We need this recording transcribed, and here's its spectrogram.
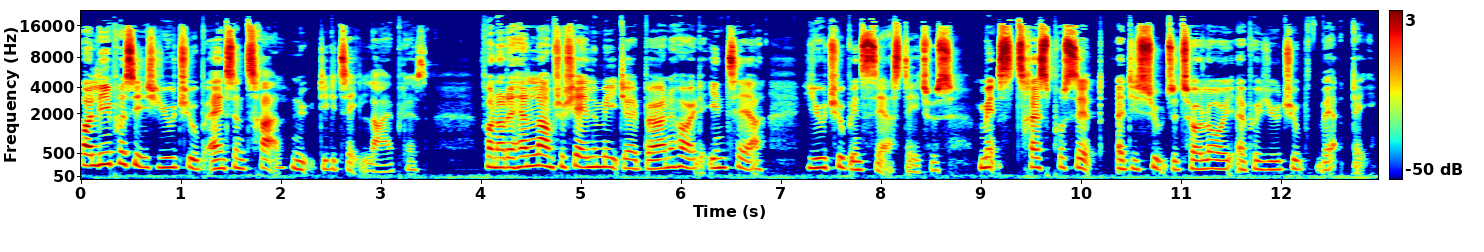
Og lige præcis YouTube er en central ny digital legeplads. For når det handler om sociale medier i børnehøjde, indtager YouTube en særstatus. Mindst 60% af de 7-12-årige er på YouTube hver dag.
